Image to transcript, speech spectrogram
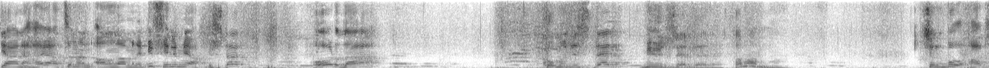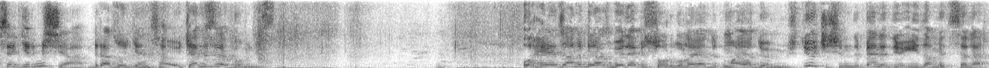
Yani hayatının anlamını bir film yapmışlar. Orada komünistler bir hücrelerler tamam mı? Şimdi bu hapse girmiş ya biraz o genç kendisi de komünist. O heyecanı biraz böyle bir sorgulamaya dönmüş. Diyor ki şimdi beni diyor idam etseler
